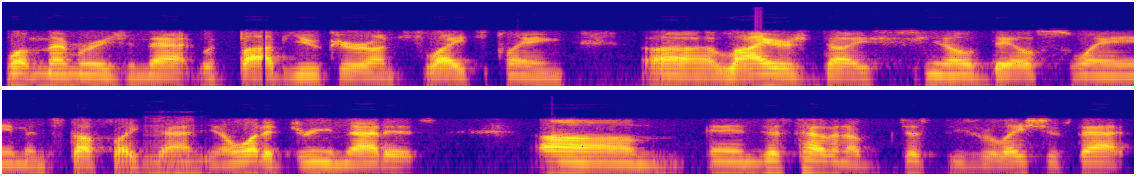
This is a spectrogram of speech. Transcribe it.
what memories in that with Bob Uecker on flights playing uh, liar's dice, you know, Dale Sveum and stuff like mm-hmm. that. You know, what a dream that is. Um, and just having a just these relationships that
